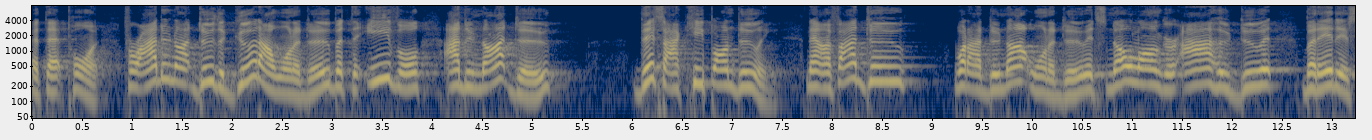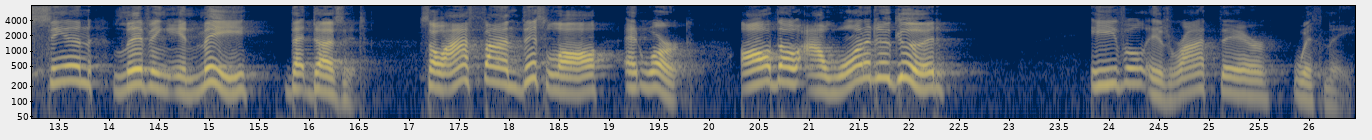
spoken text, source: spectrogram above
at that point. For I do not do the good I want to do, but the evil I do not do, this I keep on doing. Now, if I do what I do not want to do, it's no longer I who do it, but it is sin living in me that does it. So I find this law at work. Although I want to do good, evil is right there with me.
